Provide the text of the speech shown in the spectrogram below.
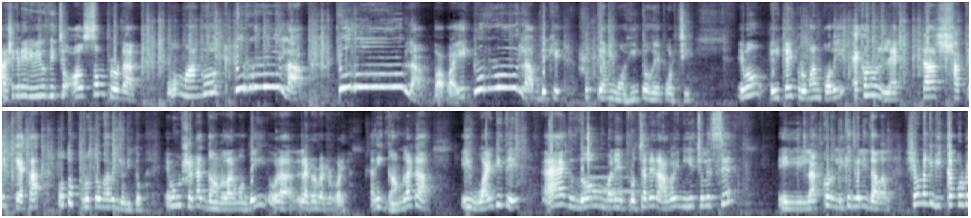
আর সেখানে রিভিউ দিচ্ছে অসম প্রোডাক্ট ও মাগো টুরু লাভ টুরু লাভ, বাবা, এই টুরু লাভ দেখে সত্যি আমি মোহিত হয়ে পড়ছি। এবং এইটাই প্রমাণ করে এখনও ল্যাটার সাথে ক্যাথা ওতপ্রোতভাবে জড়িত এবং সেটা গামলার মধ্যেই ওরা ল্যাটর ব্যাটর করে। আর এই গামলাটা এই ওয়াইটিতে একদম মানে প্রচারের আলোয় নিয়ে চলে এসছে। এই লিকেজ ভ্যালি দালাল সেও নাকি ভিক্ষা করবে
